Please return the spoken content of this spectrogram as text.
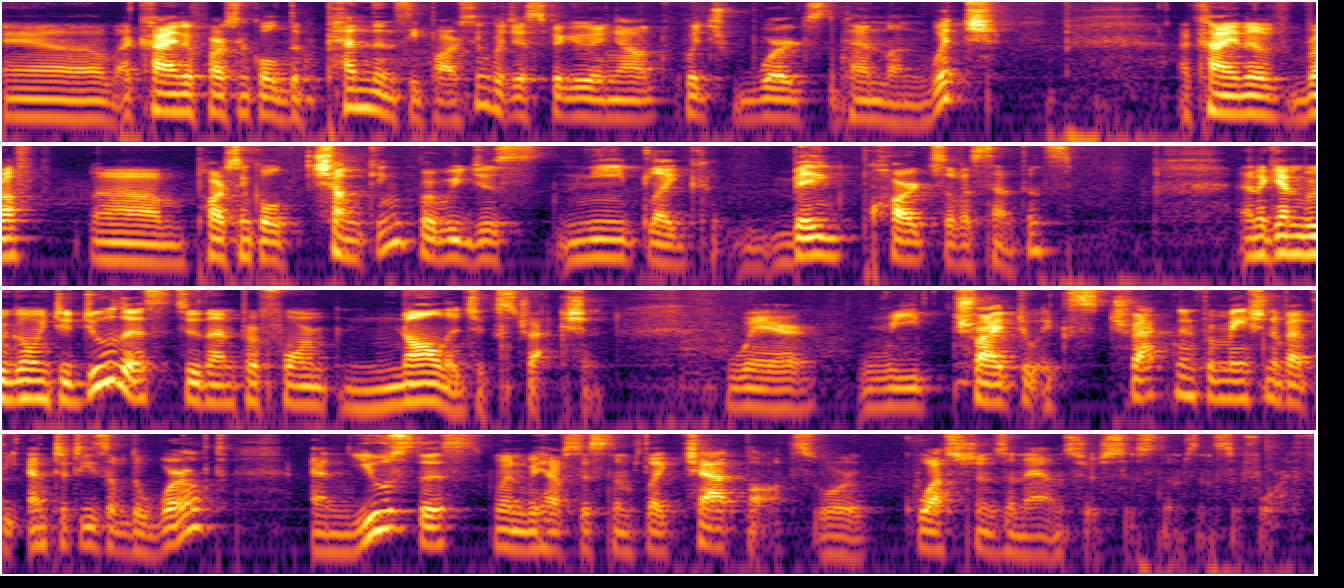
uh, a kind of parsing called dependency parsing, which is figuring out which words depend on which. A kind of rough um, parsing called chunking, where we just need like big parts of a sentence. And again, we're going to do this to then perform knowledge extraction, where we try to extract information about the entities of the world and use this when we have systems like chatbots or questions and answer systems and so forth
